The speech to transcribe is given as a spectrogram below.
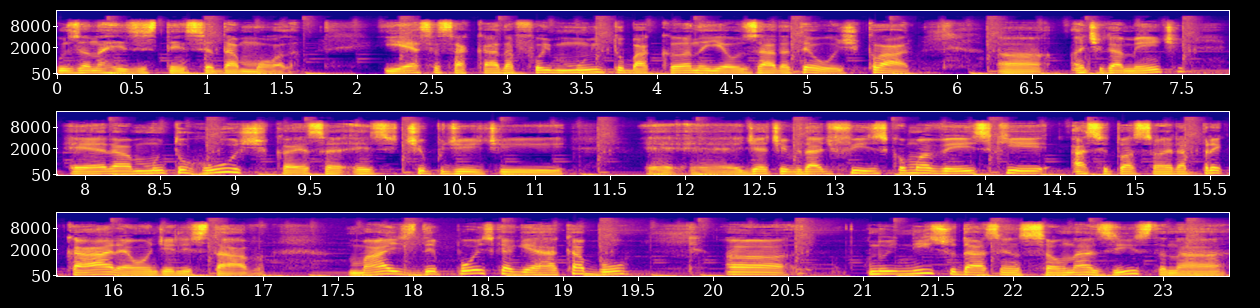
usando a resistência da mola. E essa sacada foi muito bacana e é usada até hoje. Claro, uh, antigamente era muito rústica essa, esse tipo de, de, é, é, de atividade física, uma vez que a situação era precária onde ele estava. Mas depois que a guerra acabou, ah, no início da ascensão nazista na,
